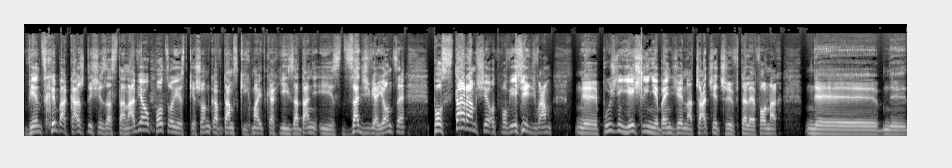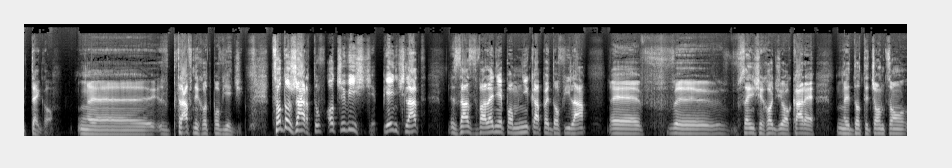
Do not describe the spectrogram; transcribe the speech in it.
więc chyba każdy się zastanawiał, po co jest kieszonka w damskich majtkach. Jej zadanie jest zadziwiające. Postaram się odpowiedzieć Wam e, później, jeśli nie będzie na czacie czy w telefonach e, tego trafnych odpowiedzi. Co do żartów, oczywiście, pięć lat za zwalenie pomnika pedofila, e, w, w, sensie chodzi o karę dotyczącą e,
